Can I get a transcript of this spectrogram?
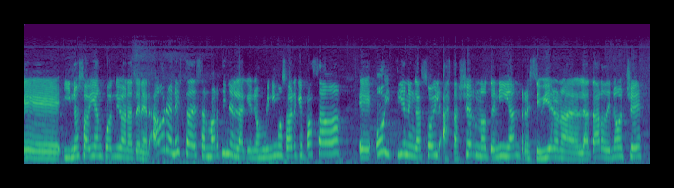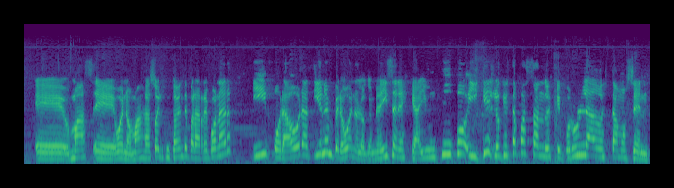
eh, y no sabían cuándo iban a tener. Ahora en esta de San Martín, en la que nos vinimos a ver qué pasaba, eh, hoy tienen gasoil, hasta ayer no tenían, recibieron a la tarde-noche eh, más, eh, bueno, más gasoil justamente para reponer. Y por ahora tienen, pero bueno, lo que me dicen es que hay un cupo y que lo que está pasando es que por un lado estamos en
